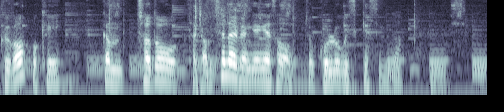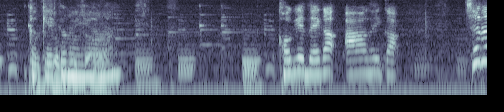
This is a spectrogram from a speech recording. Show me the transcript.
그거 오케이. 그럼 저도 잠깐 채널 변경해서 좀 고르고 있겠습니다. 그게 보자. 그러면 거기에 내가 아 그러니까 채널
